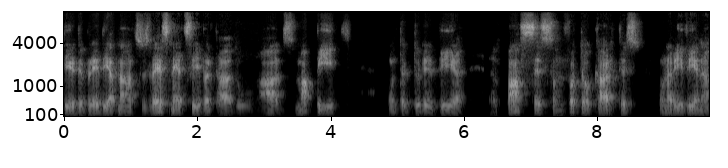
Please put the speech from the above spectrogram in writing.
Dieda Brēdī atnāca uz vēstniecību ar tādu ādas mapīti, un tad tur bija pases un fotokartes, un arī viena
